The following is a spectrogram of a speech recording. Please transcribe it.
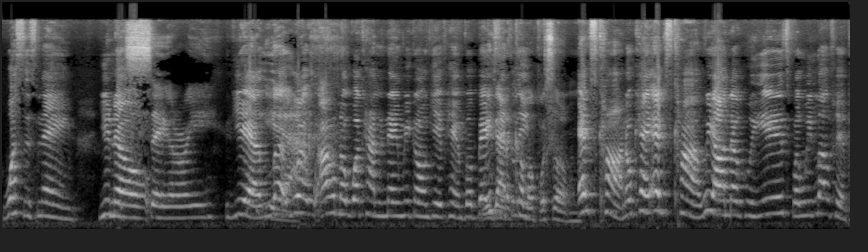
what's his name? You know, Saeroyi. Yeah, yeah. What, I don't know what kind of name we're gonna give him, but basically, we gotta come up with something. Ex-con, okay, ex-con. We all know who he is, but we love him.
